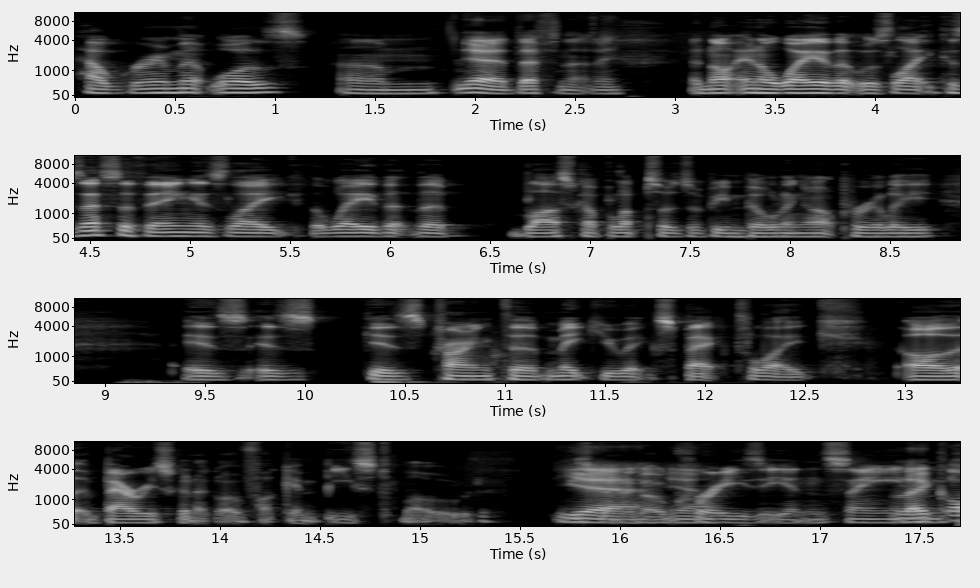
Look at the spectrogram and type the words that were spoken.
how grim it was. Um, yeah, definitely. and not in a way that was like because that's the thing is like the way that the last couple episodes have been building up really is is is trying to make you expect like oh that Barry's gonna go fucking beast mode. He's Yeah, gonna go yeah. crazy, insane, Like and kill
